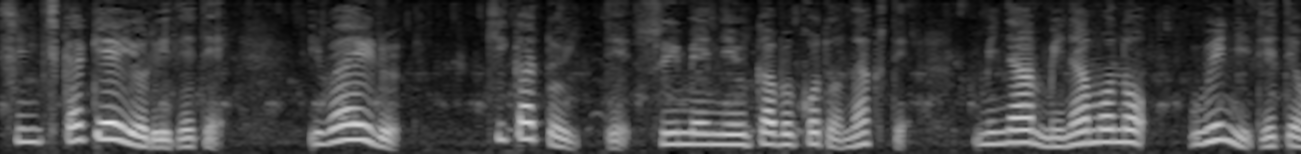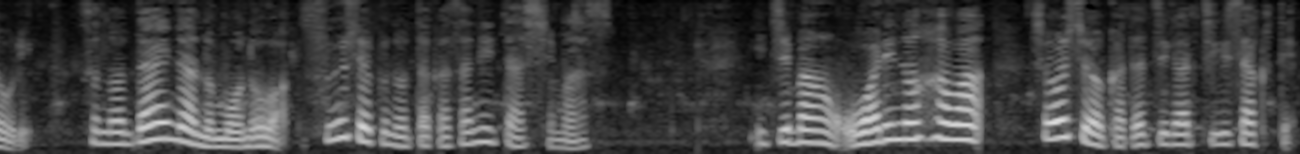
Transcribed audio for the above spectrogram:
新地下茎より出て、いわゆる気化といって水面に浮かぶことなくて、皆水面の上に出ており、その大なるものは数尺の高さに達します。一番終わりの葉は少々形が小さくて、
